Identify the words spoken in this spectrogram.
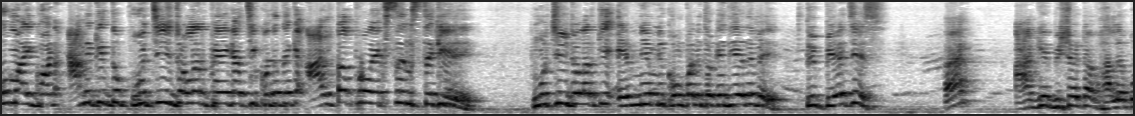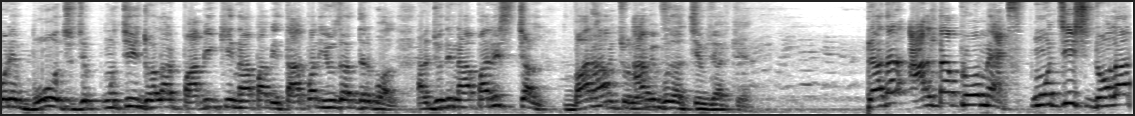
ও মাই গড আমি কিন্তু পঁচিশ ডলার পেয়ে গেছি কোথা থেকে? আলট্রা প্রো এক্সচেঞ্জ থেকে। পঁচিশ ডলার কি এমনি এমনি কোম্পানি তোকে দিয়ে দেবে? তুই পেয়েছিস? হ্যাঁ? আগে বিষয়টা ভালো করে বোঝ যে পঁচিশ ডলার পাবি কি না পাবি তারপর ইউজারদের বল। আর যদি না পারিস চল বারহা আমি বোঝাচ্ছি ইউজারকে ব্রাদার আলট্রা প্রো ম্যাক্স পঁচিশ ডলার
